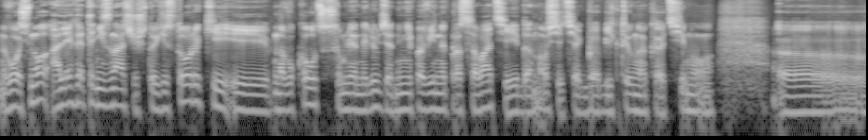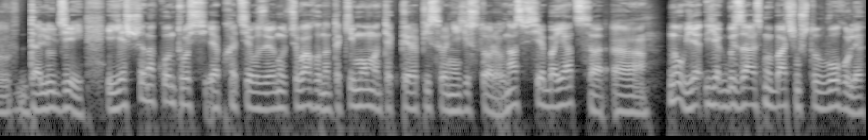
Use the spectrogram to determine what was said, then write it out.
вось ну але гэта не значыць што гісторыкі і навукоўцы сумлены людзі яны не павінны працаваць і даносіць як бы аб'ектыўную карціну э, да людзей. І яшчэ наконт вось я б хацеў звярнуць увагу на такі момант як перапісванне гісторыі у нас все баяцца э, ну я, як бы зараз мы бачым што ўвогуле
